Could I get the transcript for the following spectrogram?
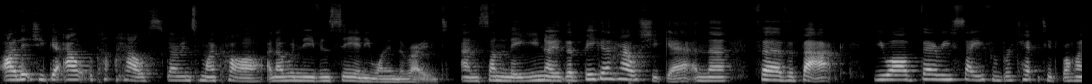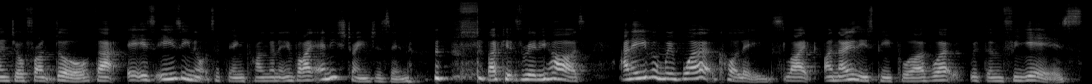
I literally get out the house, go into my car, and I wouldn't even see anyone in the road. And suddenly, you know, the bigger house you get and the further back, you are very safe and protected behind your front door. That it is easy not to think I'm going to invite any strangers in. like it's really hard. And even with work colleagues, like I know these people, I've worked with them for years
